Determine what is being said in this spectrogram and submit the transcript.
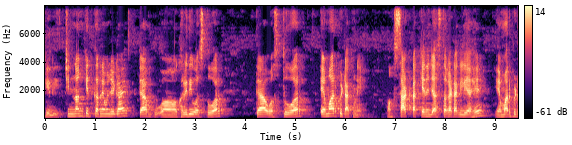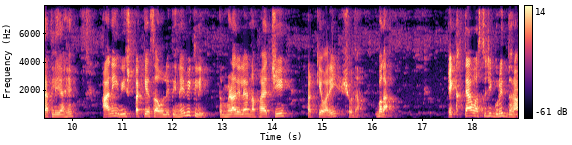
केली. चिन्हांकित करणे म्हणजे काय? त्या खरेदी वस्तूवर त्या वस्तूवर एम आर पी टाकणे. मग साठ टक्क्याने जास्त काय टाकली आहे? एम आर पी टाकली आहे. आणि वीस टक्के सवलतीने विकली. तर मिळालेल्या नफ्याची टक्केवारी शोधा. बघा एक त्या वस्तूची गृहित धरा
